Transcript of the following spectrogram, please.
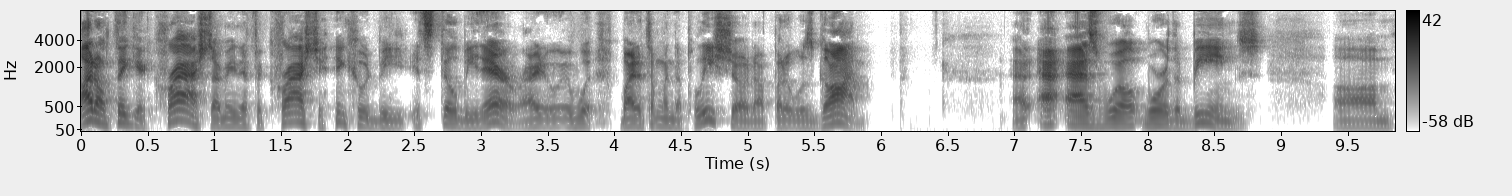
I, don't think it crashed. I mean, if it crashed, I think it would be, it'd still be there, right? It by the time when the police showed up, but it was gone, as well were the beings. Um,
